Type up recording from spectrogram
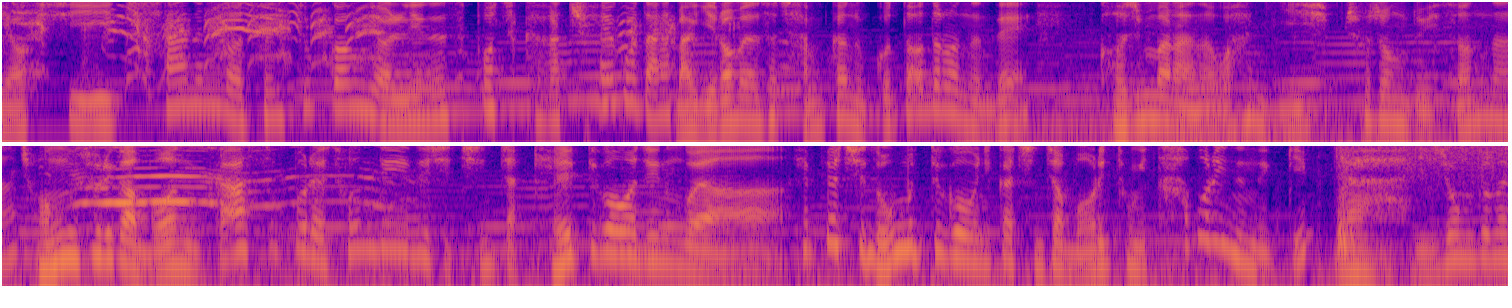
역시 이 차라는 것은 뚜껑 열리는 스포츠카가 최고다. 막 이러면서 잠깐 웃고 떠들었는데 거짓말 안 하고 한 20초 정도 있었나? 정수리가 뭔 가스불에 손대이듯이 진짜 개 뜨거워지는 거야. 햇볕이 너무 뜨거우니까 진짜 머리통이 타버리는 느낌? 야, 이 정도면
